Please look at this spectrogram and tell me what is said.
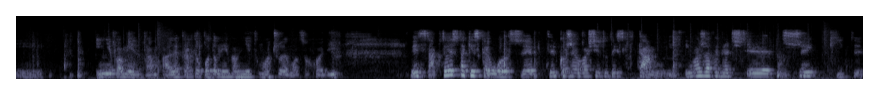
i, i nie pamiętam, ale prawdopodobnie wam nie tłumaczyłem o co chodzi. Więc tak, to jest takie Skywarsy, tylko że właśnie tutaj z kitami. I, można wybrać e, trzy kity.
